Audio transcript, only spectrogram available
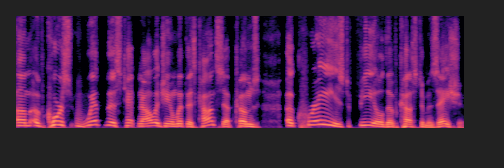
um, of course, with this technology and with this concept comes a crazed field of customization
